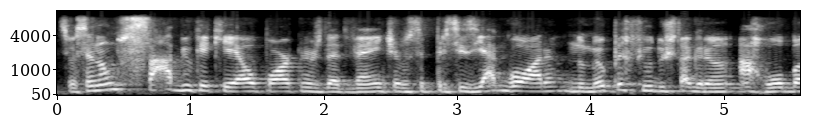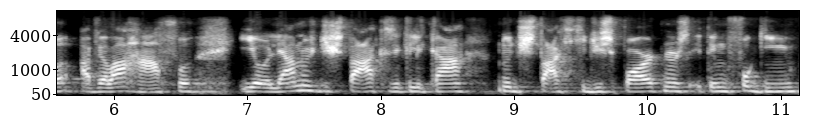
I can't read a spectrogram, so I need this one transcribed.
Se você não sabe o que é o Partners da Adventure, você precisa ir agora no meu perfil do Instagram, avelarrafa, e olhar nos destaques e clicar no destaque que diz Partners e tem um foguinho,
